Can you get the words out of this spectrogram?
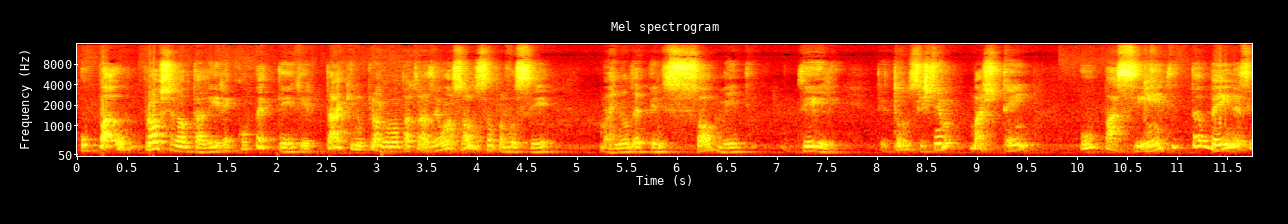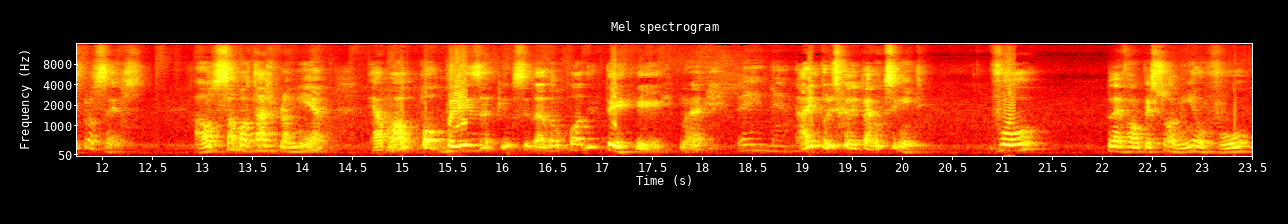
O, o profissional que está ali é competente, ele está aqui no programa para trazer uma solução para você, mas não depende somente dele. Tem todo o sistema, mas tem o paciente também nesse processo. A autossabotagem, para mim, é, é a maior pobreza que o cidadão pode ter. Né? Verdade. Aí por isso que eu lhe pergunto o seguinte: vou levar uma pessoa minha, eu vou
